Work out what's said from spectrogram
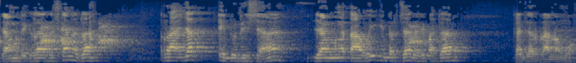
Yang mendeklarasikan adalah rakyat Indonesia yang mengetahui kinerja daripada Ganjar Pranowo.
